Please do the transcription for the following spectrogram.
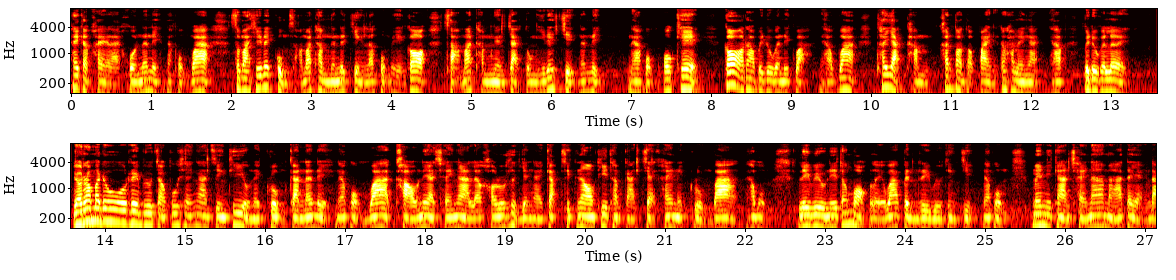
ให้กับใครหลายคนนั่นเองนะผมว่าสมาชิกในกลุ่มสามารถทำเงินได้จริง แล้วผมเองก็สามารถทำเงินจากตรงนี้ได้จริงนั่นเอง นะครับผมโอเค ก็เราไปดูกันดีกว่านะครับว่าถ้าอยากทำขั้นตอนต่อไปเนี่ยต้องทำยังไงนะครับ ไปดูกันเลย เดี๋ยวเรามาดูรีวิวจากผู้ใช้งานจริงที่อยู่ในกลุ่มกันนั่นเองนะผมว่าเขาเนี่ยใช้งานแล้วเขารู้สึกยังไงกับสัญญาณที่ทำการแจกให้ในกลุ่มบ้างนะครับผมรีวิวนี้ต้องบอกเลยว่าเป็นรีวิวจริงๆนะผมไม่มีการใช้หน้าม้าแต่อย่างใด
